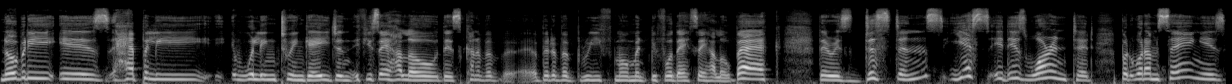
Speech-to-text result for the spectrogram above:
Nobody is happily willing to engage. And if you say hello, there's kind of a, a, bit of a brief moment before they say hello back. There is distance. Yes, it is warranted. But what I'm saying is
